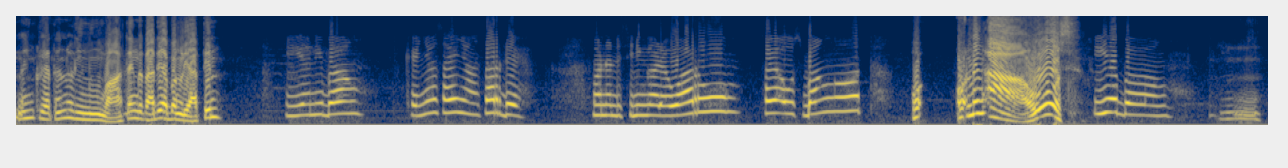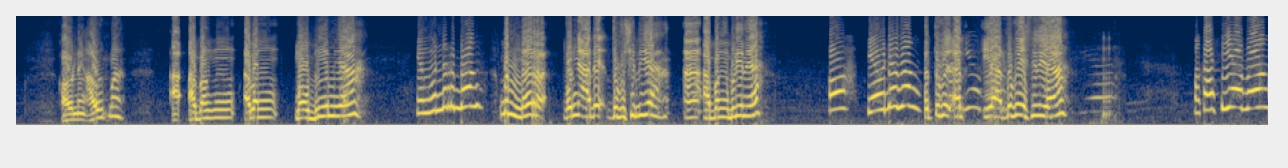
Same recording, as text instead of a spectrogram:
Neng kelihatannya linglung banget yang tadi abang liatin. Iya nih bang, kayaknya saya nyasar deh. Mana di sini nggak ada warung, saya aus banget. Oh, oh Neng aus. Iya bang, Hmm. Kalau Neng aus mah, a- abang abang mau beliin ya? yang bener bang. Bener, punya adek tunggu sini ya. Abang beliin ya. Oh ya udah bang. Eh, Tunggu, eh, ya tunggu ya sini ya. Makasih ya bang.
